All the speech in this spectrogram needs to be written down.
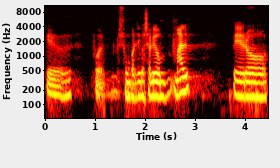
que fue, es un partido que salió mal, pero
